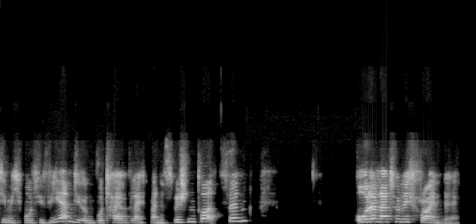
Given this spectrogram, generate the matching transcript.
die mich motivieren, die irgendwo Teil vielleicht meines Vision Boards sind. Oder natürlich Freunde.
